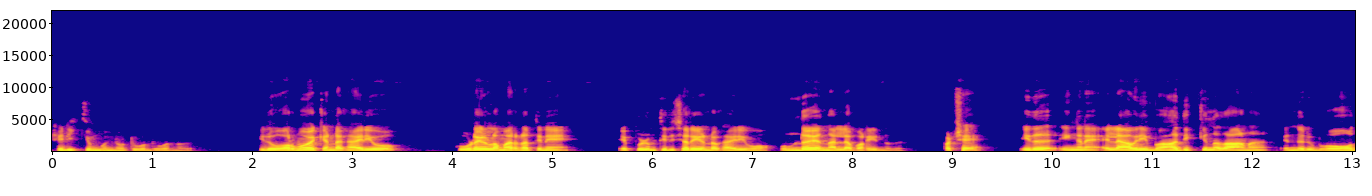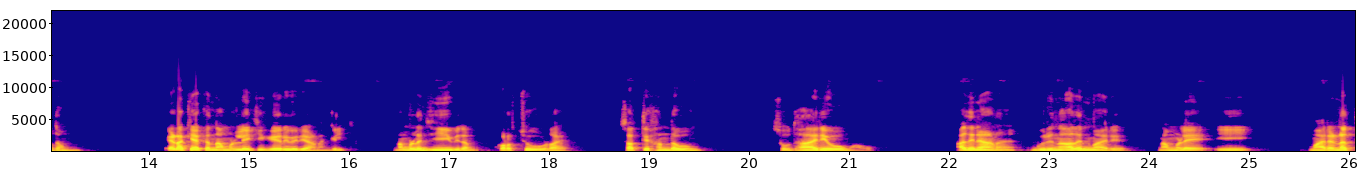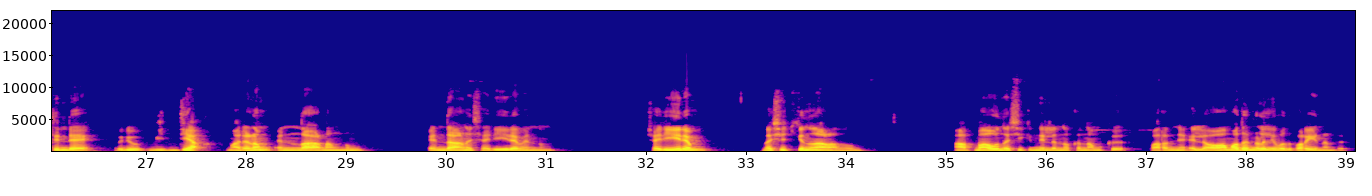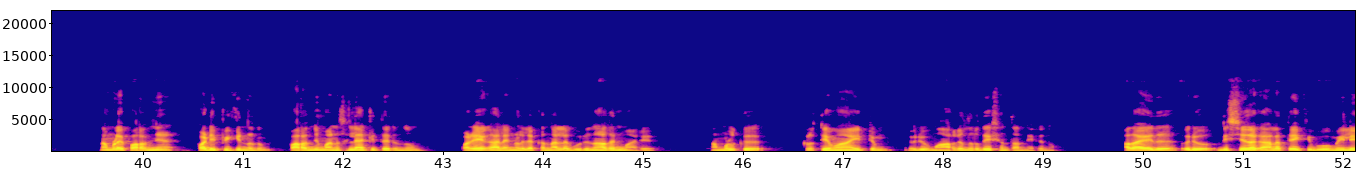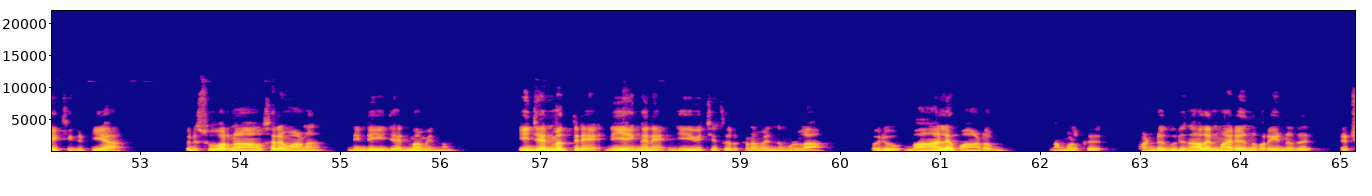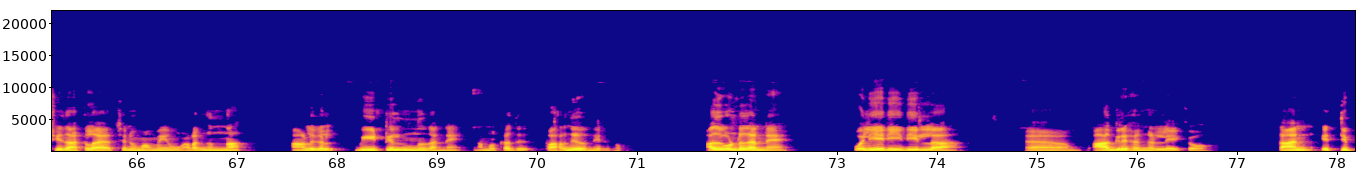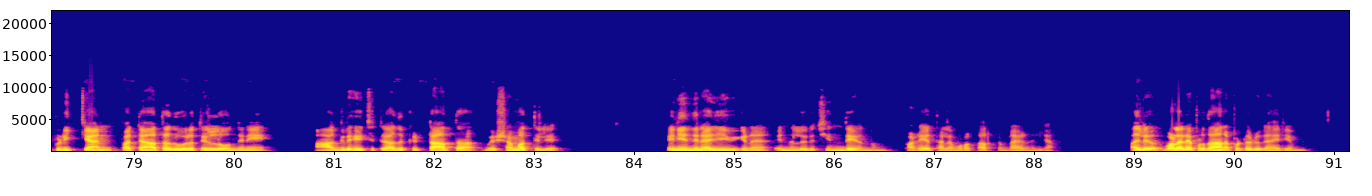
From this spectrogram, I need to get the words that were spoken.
ശരിക്കും മുന്നോട്ട് കൊണ്ടുപോകുന്നത്. ഇത് ഓർമ്മ വെക്കേണ്ട കാര്യമോ? കൂടെയുള്ള മരണത്തിനെ എപ്പോഴും തിരിച്ചറിയേണ്ട കാര്യമോ? ഉണ്ട് എന്നല്ല പറയുന്നത്. പക്ഷേ ഇത് ഇങ്ങനെ എല്ലാവരെയും ബാധിക്കുന്നതാണ് എന്നൊരു ബോധം ഇടയ്ക്കൊക്കെ നമ്മളിലേക്ക് കയറി വരികയാണെങ്കിൽ നമ്മളുടെ ജീവിതം കുറച്ചുകൂടെ സത്യസന്ധവും സുതാര്യവുമാവും. അതിനാണ് ഗുരുനാഥന്മാർ നമ്മളെ ഈ മരണത്തിന്റെ ഒരു വിദ്യ മരണം എന്താണെന്നും എന്താണ് ശരീരമെന്നും ശരീരം നശിക്കുന്നതാണെന്നും ആത്മാവ് നശിക്കുന്നില്ലെന്നൊക്കെ നമുക്ക് പറഞ്ഞ് എല്ലാ മതങ്ങളിലും അത് പറയുന്നുണ്ട്. നമ്മളെ പറഞ്ഞ് പഠിപ്പിക്കുന്നതും പറഞ്ഞ് മനസ്സിലാക്കി തരുന്നതും പഴയ കാലങ്ങളിലൊക്കെ നല്ല ഗുരുനാഥന്മാർ നമ്മൾക്ക് കൃത്യമായിട്ടും ഒരു മാർഗനിർദ്ദേശം തന്നിരുന്നു. അതായത് ഒരു നിശ്ചിത കാലത്തേക്ക് ഭൂമിയിലേക്ക് കിട്ടിയ ഒരു സുവർണ അവസരമാണ് നിന്റെ ഈ ജന്മമെന്നും ഈ ജന്മത്തിനെ നീ എങ്ങനെ ജീവിച്ചു തീർക്കണമെന്നുമുള്ള ഒരു ബാലപാഠം നമ്മൾക്ക് പണ്ട് ഗുരുനാഥന്മാരെന്ന് പറയുന്നത് രക്ഷിതാക്കളായ അച്ഛനും അമ്മയും അടങ്ങുന്ന ആളുകൾ വീട്ടിൽ നിന്ന് തന്നെ നമ്മൾക്കത് പറഞ്ഞു തന്നിരുന്നു. അതുകൊണ്ട് തന്നെ വലിയ രീതിയിലുള്ള ആഗ്രഹങ്ങളിലേക്കോ താൻ എത്തിപ്പിടിക്കാൻ പറ്റാത്ത ദൂരത്തിലുള്ള ഒന്നിനെ ആഗ്രഹിച്ചിട്ട് അത് കിട്ടാത്ത വിഷമത്തിൽ ഇനി എന്തിനാ ജീവിക്കണേ എന്നുള്ളൊരു ചിന്തയൊന്നും പഴയ തലമുറക്കാർക്കുണ്ടായിരുന്നില്ല. അതിൽ വളരെ പ്രധാനപ്പെട്ട ഒരു കാര്യം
